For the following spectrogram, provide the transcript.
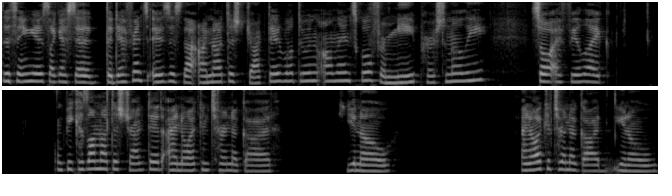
the thing is, like I said, the difference is is that I'm not distracted while doing online school for me personally. So I feel like because I'm not distracted, I know I can turn to God. You know, I know I can turn to God, you know,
